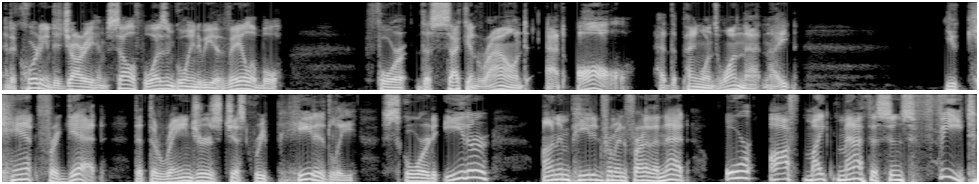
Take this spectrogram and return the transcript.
and according to Jarry himself, wasn't going to be available for the second round at all had the Penguins won that night. You can't forget that the Rangers just repeatedly scored either unimpeded from in front of the net or off Mike Matheson's feet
